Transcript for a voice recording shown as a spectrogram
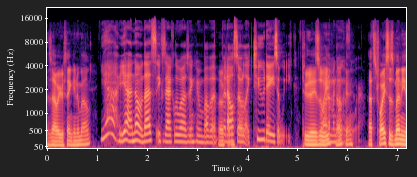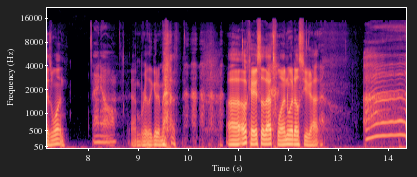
Is that what you're thinking about? Yeah. Yeah. No, that's exactly what I was thinking about. But, but also like two days a week. Two days a week? Okay. for. That's twice as many as one. I know. I'm really good at math. uh, okay, so that's one. What else you got? Uh,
